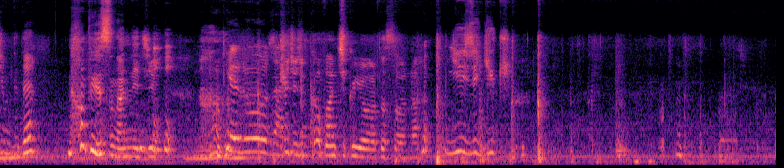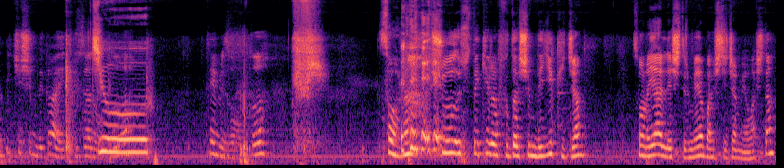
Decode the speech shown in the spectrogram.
Şimdi de ne yapıyorsun anneciğim? Yarı uzak. Küçücük kafan çıkıyor orada sonra. Yüzücük. İçi şimdi gayet güzel oldu. Temiz oldu. Sonra şu üstteki rafı da şimdi yıkayacağım. Sonra yerleştirmeye başlayacağım yavaştan.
